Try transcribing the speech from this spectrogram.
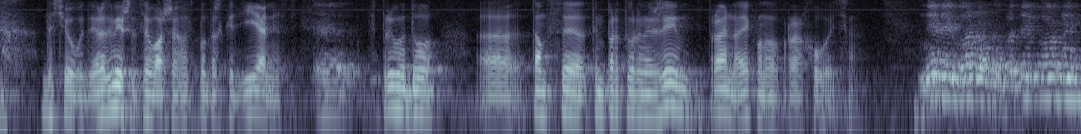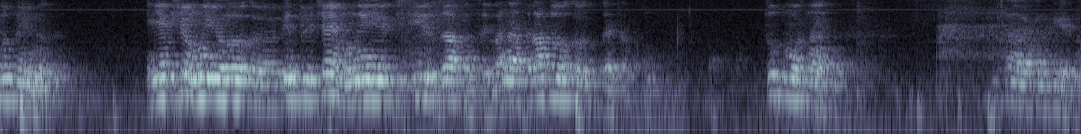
до чого веду? Я розумію, що це ваша господарська діяльність. Е, З приводу е, там все температурний режим, правильно, а як воно прораховується? Неля Івановна веде кожний будинок. І якщо ми його е, відключаємо, у неї всі записи. Вона зразу е, это, тут можна. Конкретно.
